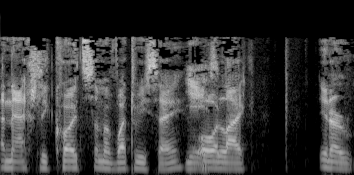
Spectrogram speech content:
and they actually quote some of what we say Yes. or like, you know,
